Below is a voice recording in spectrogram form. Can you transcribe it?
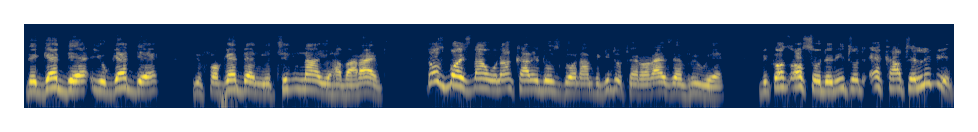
They get there, you get there, you forget them. You think now you have arrived. Those boys now will not carry those guns and begin to terrorize everywhere because also they need to eke out a living.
